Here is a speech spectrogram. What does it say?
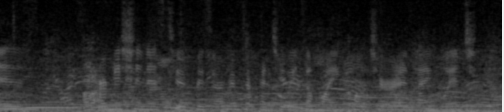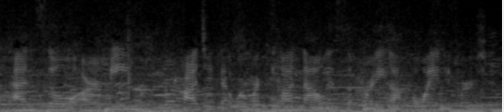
is our mission is to preserve and perpetuate the Hawaiian culture and language. And so our main project that we're working on now is supporting a Hawaiian immersion.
